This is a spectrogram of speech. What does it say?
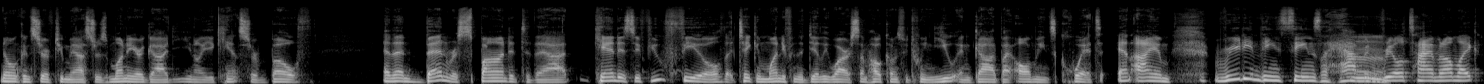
No one can serve two masters, money or God. You know, you can't serve both. And then Ben responded to that. Candace, if you feel that taking money from the Daily Wire somehow comes between you and God, by all means quit. And I am reading these scenes that happen mm. real time, and I'm like,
